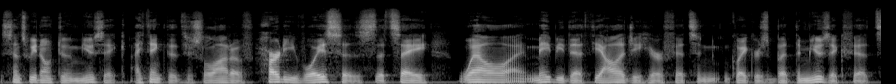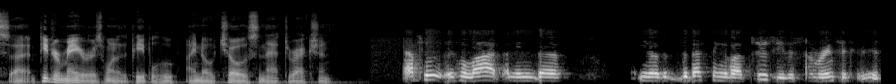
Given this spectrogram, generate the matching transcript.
since we don't do music, I think that there's a lot of hearty voices that say, well, uh, maybe the theology here fits in Quakers, but the music fits. Uh, Peter Mayer is one of the people who I know chose in that direction. Absolutely. There's a lot. I mean, the you know, the, the best thing about SUUSI, the Summer Institute, is,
